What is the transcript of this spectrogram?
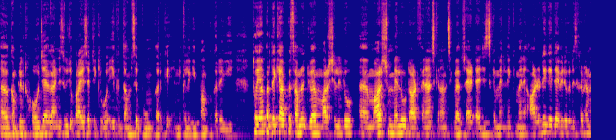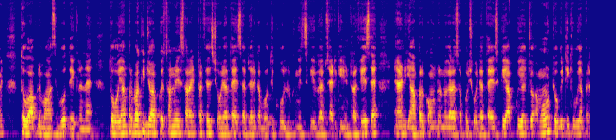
कंप्लीट हो जाएगा एंड इसकी जो प्राइस है, ठीक है, वो एकदम से बूम करके निकलेगी पंप करेगी। तो यहाँ पर देखिए आपके सामने जो है मार्शलिलो मार्श मेलो डॉट फाइनेंस के नाम से एक वेबसाइट है, जिसके मैं लिंक मैंने ऑलरेडी दे दिया वीडियो के डिस्क्रिप्शन में तो वो आपने वहाँ से वो देख लेना है। तो यहाँ पर बाकी जो आपके सामने सारा इंटरफेस हो जाता है, इस वेबसाइट का बहुत ही कूल लुकिंग इसकी वेबसाइट की इंटरफेस है। एंड यहाँ पर काउंटर वगैरह सब कुछ हो जाता है। इसकी आपको जो अमाउंट होगी, ठीक है, वो यहाँ पर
